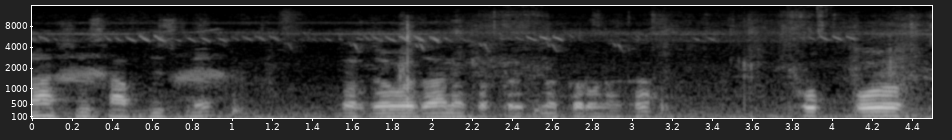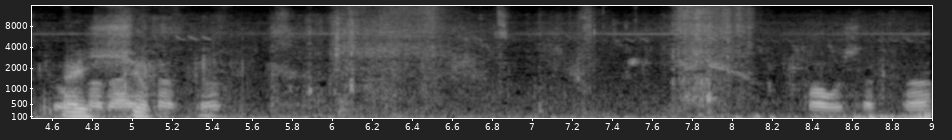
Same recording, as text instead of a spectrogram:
असे साप दिसले. तर जवळ जाण्याचा प्रयत्न करू नका. खूप धोकादायक असतात पाहू शकता.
